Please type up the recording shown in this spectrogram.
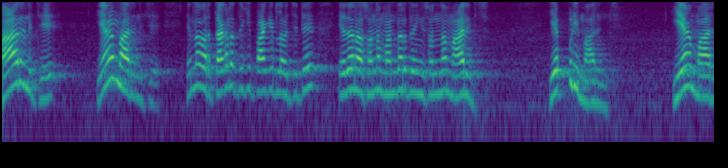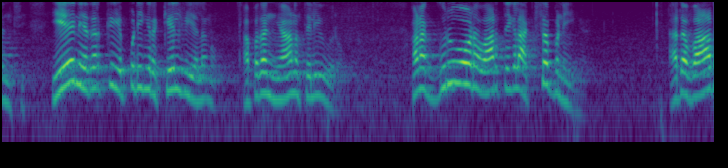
மாறுனுச்சு. ஏன் மாறுனுச்சு? என்ன ஒரு தகடை தூக்கி பாக்கெட்டில் வச்சுட்டு ஏதோ நான் சொன்ன மந்திரத்தை நீங்கள் சொன்னால் மாறிடுச்சு. எப்படி மாறுனுச்சு ஏன் மாறுனுச்சு ஏன் எதற்கு எப்படிங்கிற கேள்வி எழணும். அப்போ தான் ஞான தெளிவு வரும். ஆனால் குருவோட வார்த்தைகளை அக்செப்ட் பண்ணிங்க அதை வாத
